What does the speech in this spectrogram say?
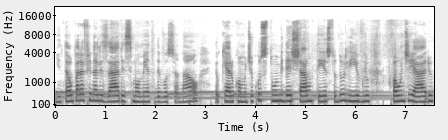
Então, para finalizar esse momento devocional, eu quero, como de costume, deixar um texto do livro Pão Diário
